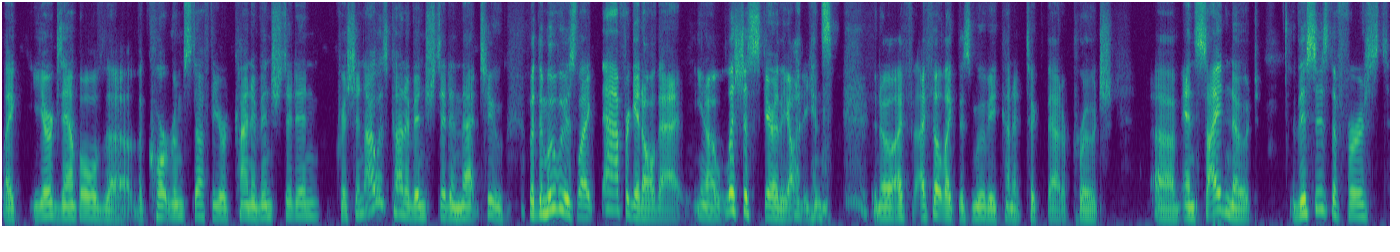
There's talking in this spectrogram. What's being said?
Like your example the the courtroom stuff that you're kind of interested in, Christian. I was kind of interested in that too. But the movie was like, ah, forget all that. You know, let's just scare the audience. you know, I, I felt like this movie kind of took that approach. Um, and side note, this is the first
